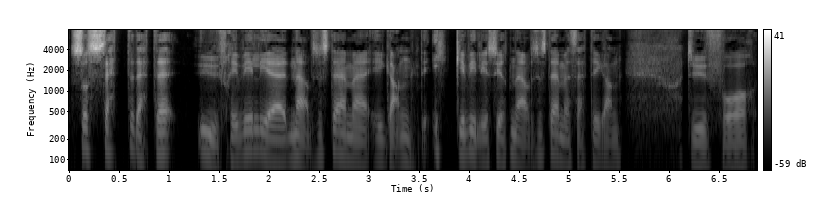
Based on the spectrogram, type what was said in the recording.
så setter dette ufrivillige nervesystemet i gang. Det ikke-viljestyrte nervesystemet setter i gang. Du får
